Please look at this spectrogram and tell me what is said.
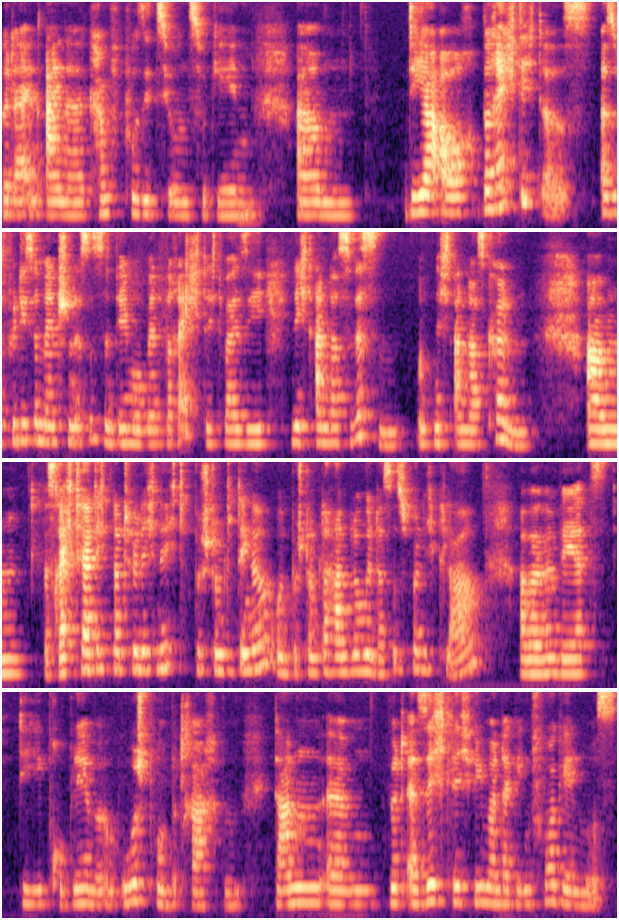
oder in eine Kampfposition zu gehen. Mhm. Ähm, die ja auch berechtigt ist. Also für diese Menschen ist es in dem Moment berechtigt, weil sie nicht anders wissen und nicht anders können. Ähm, das rechtfertigt natürlich nicht bestimmte Dinge und bestimmte Handlungen, das ist völlig klar. Aber wenn wir jetzt die Probleme im Ursprung betrachten, dann ähm, wird ersichtlich, wie man dagegen vorgehen muss,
